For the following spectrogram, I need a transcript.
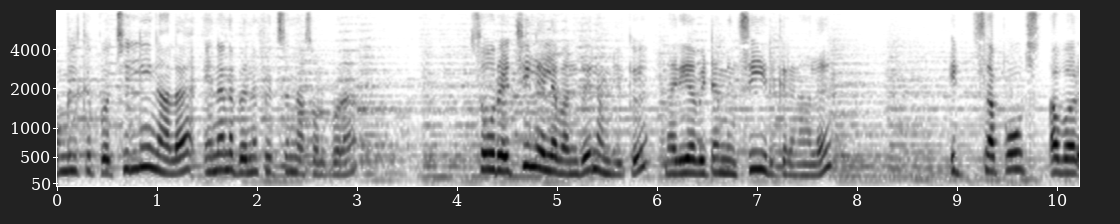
உங்களுக்கு இப்போ சில்லினால் என்னென்ன பெனிஃபிட்ஸ்ன்னு நான் சொல்ல போகிறேன் ஸோ ரெட் சில்லியில் வந்து நம்மளுக்கு நிறைய விட்டமின் சி இருக்கிறனால it supports our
